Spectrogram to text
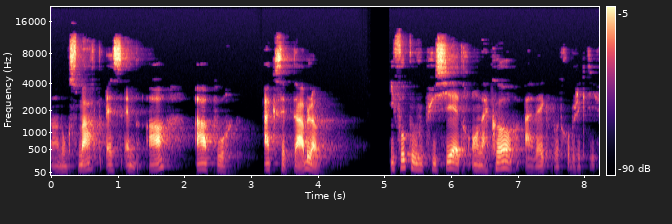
Hein. donc SMART, S-M-A, A pour acceptable il faut que vous puissiez être en accord avec votre objectif.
